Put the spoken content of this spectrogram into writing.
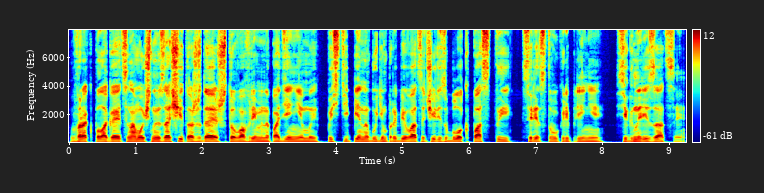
враг полагается на мощную защиту, ожидая, что во время нападения мы постепенно будем пробиваться через блокпосты, средства укрепления, сигнализации.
